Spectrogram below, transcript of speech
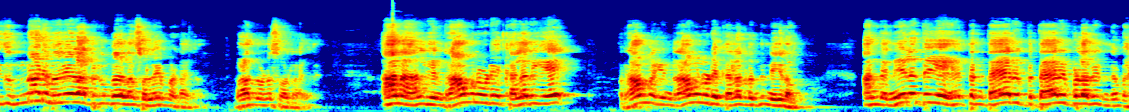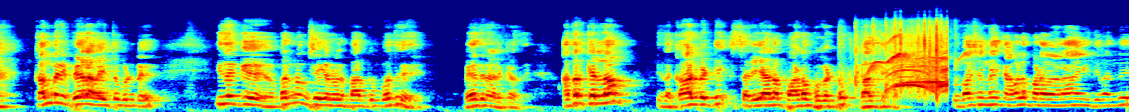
இது முன்னாடி முதலியாளர் போது போதெல்லாம் சொல்லவே மாட்டாங்க. வளர்ந்தோன்னு சொல்றாங்க. ஆனால் என் ராமனுடைய கலரையே ராம என் ராமனுடைய கலர் வந்து நீளம் அந்த நீளத்தையே தன் தயாரிப்பு தயாரிப்பாளரின் நம்ம கம்பெனி பேரா வைத்துக்கொண்டு இதற்கு வர்ணம் செய்கிறவர்களை பார்க்கும்போது வேதனை இருக்கிறது. அதற்கெல்லாம் இந்த கால் வெட்டி சரியான பாடம் புகட்டும் வாழ்த்துக்கள். சுபாஷ் அண்ணன் கவலைப்பட வேணாம். இது வந்து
